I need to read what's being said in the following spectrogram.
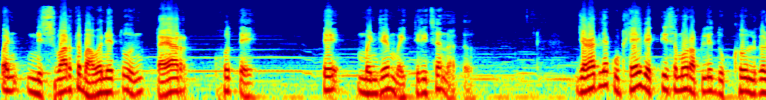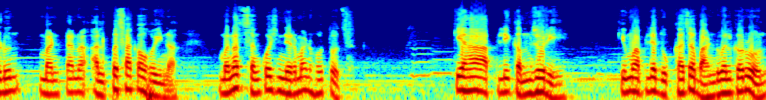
पण निस्वार्थ भावनेतून तयार होते ते म्हणजे मैत्रीचं नातं. जगातल्या कुठल्याही व्यक्तीसमोर आपले दुःख उलगडून मांडताना अल्पसा का होईना मनात संकोच निर्माण होतोच. की हा आपली कमजोरी किंवा आपल्या दुःखाचं भांडवल करून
